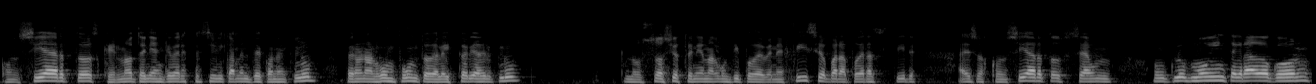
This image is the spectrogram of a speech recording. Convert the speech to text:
conciertos que no tenían que ver específicamente con el club, pero en algún punto de la historia del club los socios tenían algún tipo de beneficio para poder asistir a esos conciertos, o sea, un, un club muy integrado con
